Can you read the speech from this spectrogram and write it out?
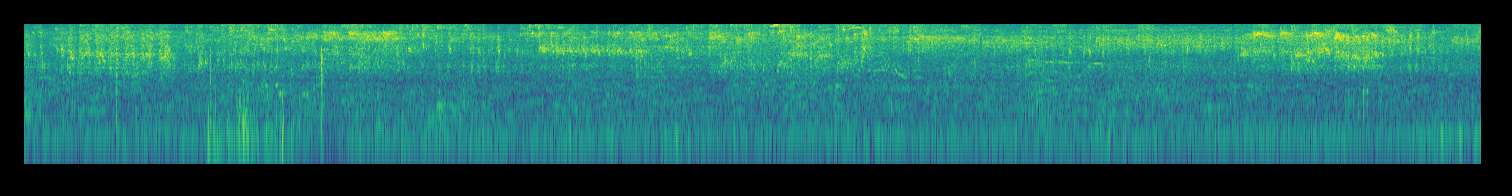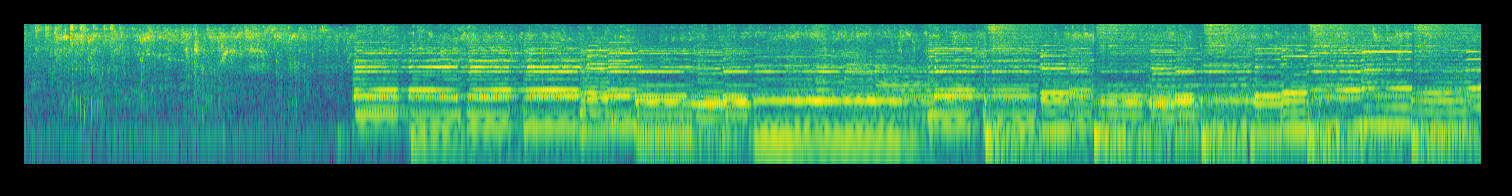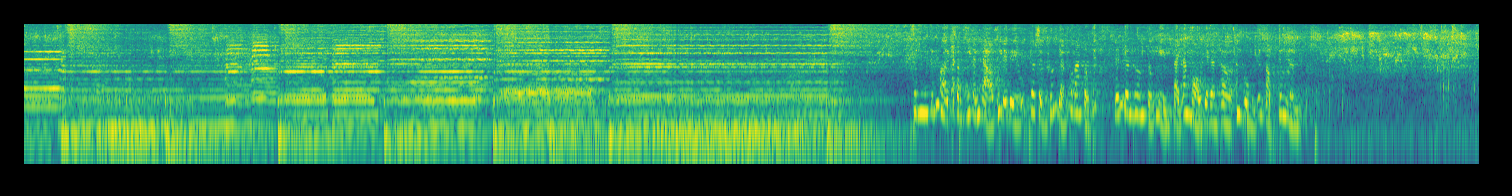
Theo sự hướng dẫn của ban tổ chức đến dân hương tưởng niệm tại lăng mộ và đền thờ anh hùng dân tộc Trương Đình,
